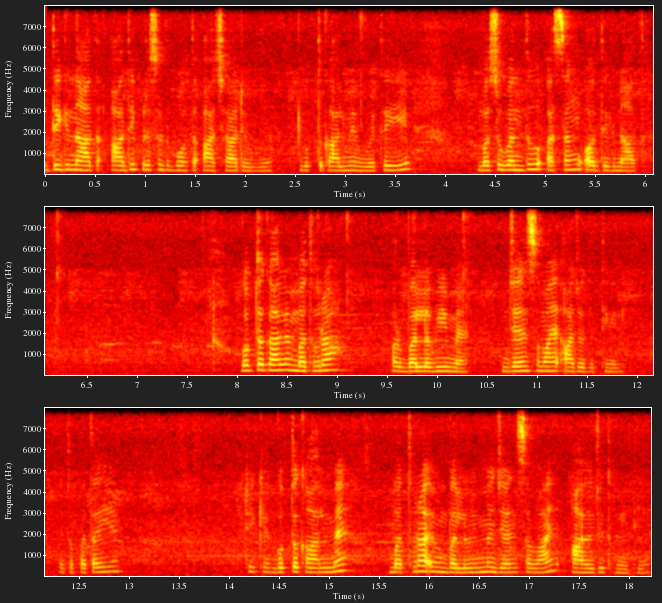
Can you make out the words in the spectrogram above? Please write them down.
दिग्नाथ आदि प्रसिद्ध बौद्ध आचार्य हुए। गुप्त काल में हुए थे ये वसुबंधु असंग और दिग्नाथ। गुप्त काल में मथुरा और बल्लभी में जैन सभाएँ आयोजित थी। ये तो पता ही है। ठीक है गुप्त काल में मथुरा एवं बल्लवी में जैन सभाएँ आयोजित हुई थी।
